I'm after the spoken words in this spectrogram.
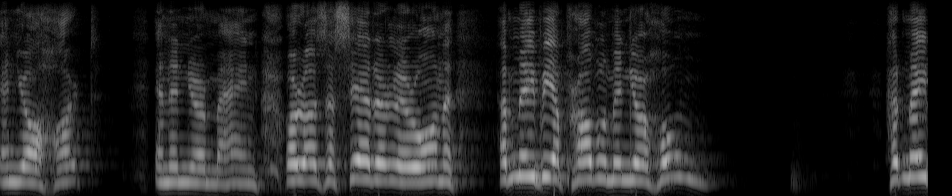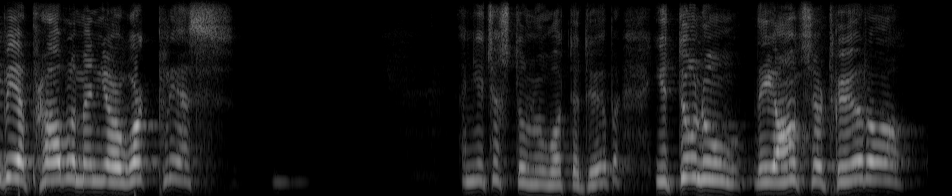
in your heart and in your mind. Or as I said earlier on, it, may be a problem in your home. It may be a problem in your workplace. And you just don't know what to do about it. You don't know the answer to it all.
